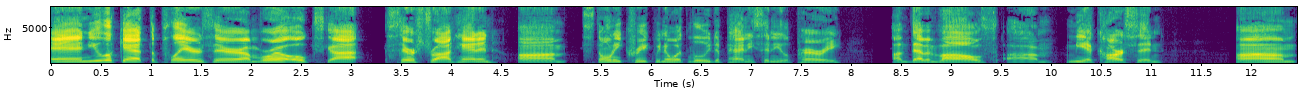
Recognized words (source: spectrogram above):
And you look at the players there. Um, Royal Oak's got Sarah Stronghannon. Um, Stony Creek, we know what Lily DePenny, Cindy LaPrairie, um, Devin Valls, um, Mia Carson. Um,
